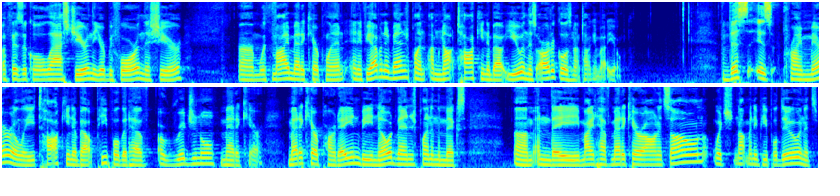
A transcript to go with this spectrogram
a physical last year and the year before and this year um, with my Medicare plan, and if you have an Advantage plan, I'm not talking about you, and this article is not talking about you. This is primarily talking about people that have original Medicare, Medicare Part A and B, no Advantage plan in the mix, um, and they might have Medicare on its own, which not many people do, and it's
